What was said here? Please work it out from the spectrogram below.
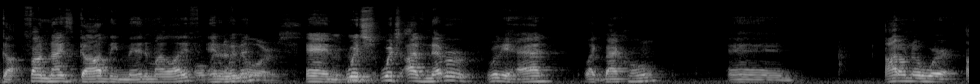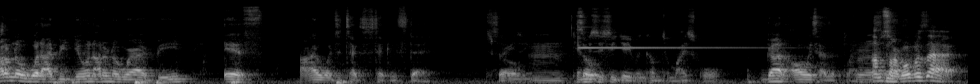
go- found nice godly men in my life Open and women, doors. and which which I've never really had like back home, and I don't know where I don't know what I'd be doing. I don't know where I'd be if I went to Texas Tech instead. So Crazy. Mm. So- KMCC didn't even come to my school. God always has a plan. I'm sorry, what was that?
